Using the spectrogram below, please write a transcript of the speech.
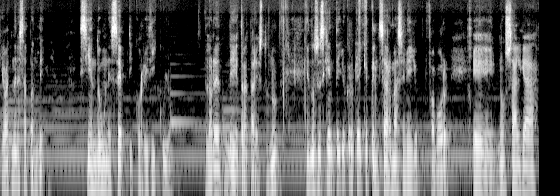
que va a tener esta pandemia, siendo un escéptico ridículo a la hora de tratar esto, ¿no? Entonces, gente, yo creo que hay que pensar más en ello. Por favor, eh, no salga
